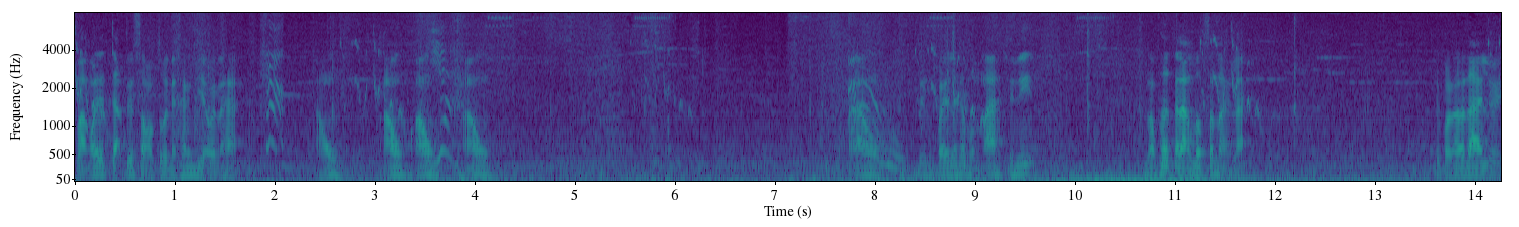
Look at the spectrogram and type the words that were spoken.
หวังว่าจะจับได้สองตัวในครั้งเดียวนะฮะเอาเอาเอาเอา เอาดึงไปเลยครับผมอะทีนี้น้องเพิ่งกำลังลบสักหน่อยละเดี๋ยวบอกแล้วได้เลย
